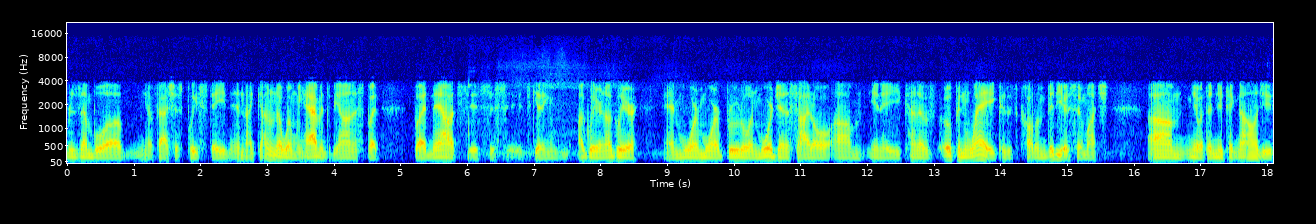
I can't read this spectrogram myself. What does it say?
resemble a you know fascist police state, and I, I don't know when we haven't, to be honest, but but now it's it's just it's getting uglier and uglier and more and more brutal and more genocidal um, in a kind of open way because it's called on video so much, um, you know, with the new technologies.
